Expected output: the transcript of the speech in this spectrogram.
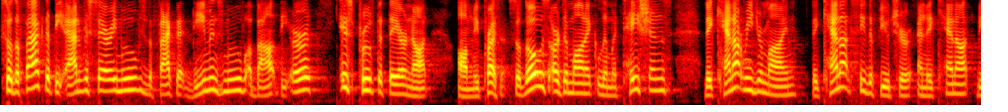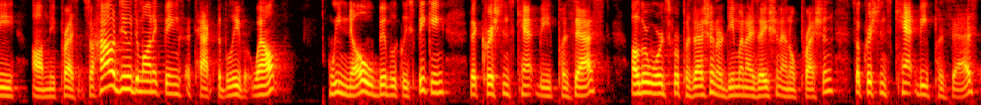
So the fact that the adversary moves, the fact that demons move about the earth, is proof that they are not omnipresent. So those are demonic limitations. They cannot read your mind, they cannot see the future, and they cannot be omnipresent. So how do demonic beings attack the believer? Well, we know, biblically speaking, that Christians can't be possessed, other words for possession are demonization and oppression. So Christians can't be possessed.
